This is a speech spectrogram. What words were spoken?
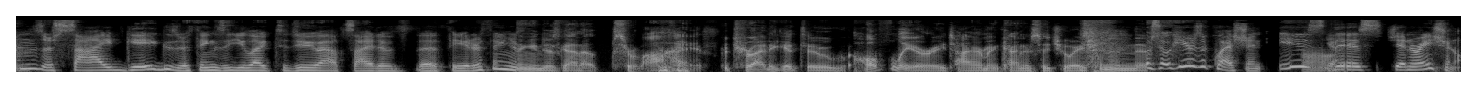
passions or side gigs or things that you like to do outside of the theater thing? i think you just got to survive try to get to hopefully a retirement kind of situation and if, So here's a question. Is Uh-huh. this generational?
